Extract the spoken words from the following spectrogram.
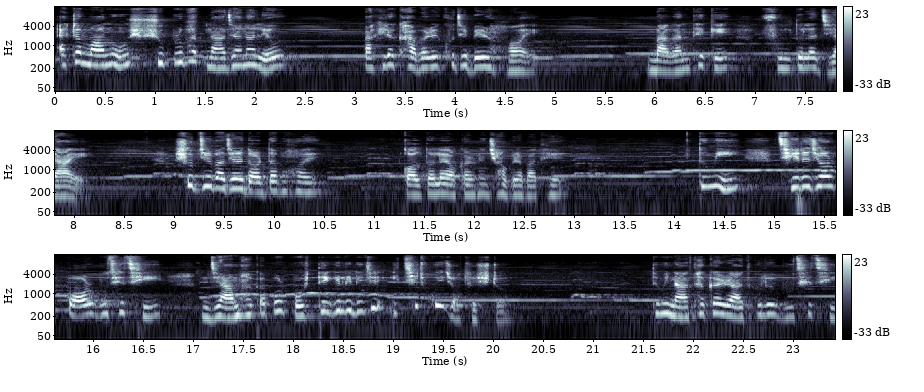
একটা মানুষ সুপ্রভাত না জানালেও পাখিরা খাবারের খোঁজে বের হয়। বাগান থেকে ফুল তোলা যায়। সবজির বাজারে দরদাম হয়, কলতলায় অকারণে ঝগড়া বাঁধে। তুমি ছেড়ে যাওয়ার পর বুঝেছি জামা কাপড় পরতে গেলে নিজের ইচ্ছেটুকুই যথেষ্ট। তুমি না থাকার রাতগুলো বুঝেছি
